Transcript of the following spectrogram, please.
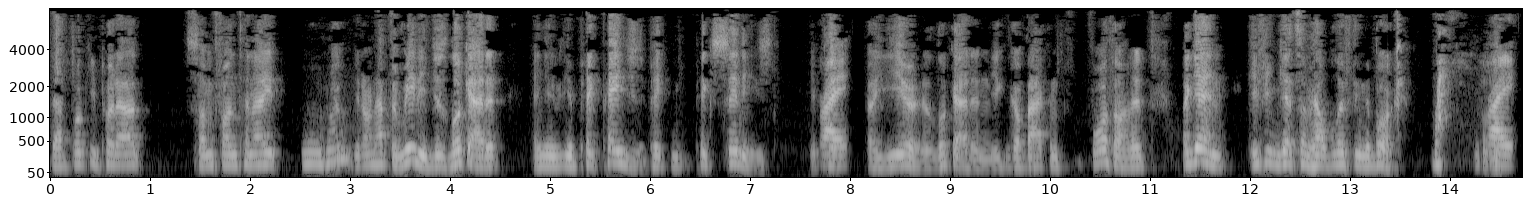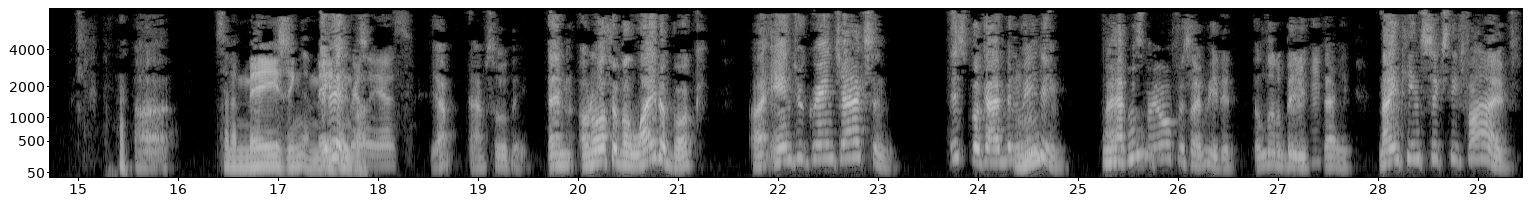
that book he put out, Some Fun Tonight. hmm You don't have to read it; just look at it, and you you pick pages, pick pick cities, you pick Right. a year to look at it, and you can go back and forth on it. Again, if you can get some help lifting the book. Right. Uh, It's an amazing, It amazing book. It really is. yep, absolutely. And an author of a lighter book, uh, Andrew Grant Jackson. This book I've been Mhm. reading. I have this in Mhm. my office. I read it a little bit each Mhm. day. 1965.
